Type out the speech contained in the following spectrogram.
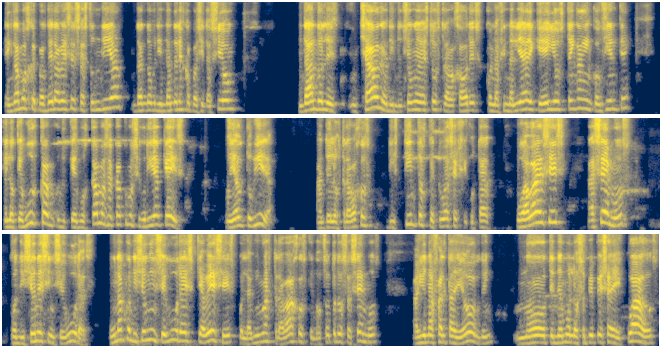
tengamos que perder a veces hasta un día dando, brindándoles capacitación, dándoles charlas de inducción a estos trabajadores con la finalidad de que ellos tengan inconsciente que lo que, buscan, que buscamos acá como seguridad, ¿qué es? Cuidar tu vida ante los trabajos distintos que tú vas a ejecutar. O avances hacemos condiciones inseguras. Una condición insegura es que a veces, por los mismos trabajos que nosotros hacemos, hay una falta de orden, no tenemos los EPPs adecuados,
